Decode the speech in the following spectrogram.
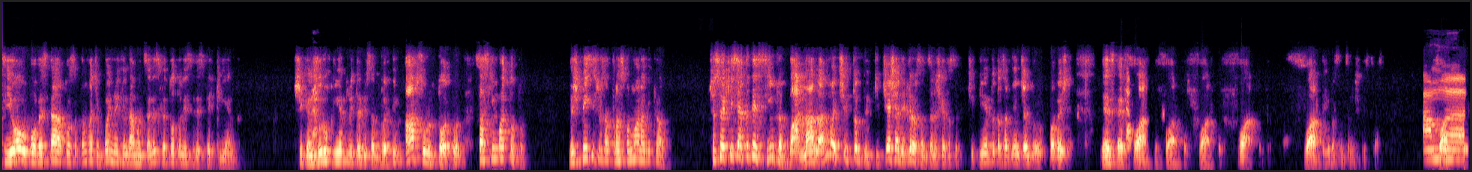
CEO-ul povestea cu o săptămână face, băi, noi când am înțeles că totul este despre client și că în da. jurul clientului trebuie să învârtim absolut totul, s-a schimbat totul. Deci business-ul s-a transformat radical. Și asta e o chestie atât de simplă, banală. Mă, ce, tot, ce e așa de greu să înțelegi că trebuie să, clientul trebuie să fie în centru povește. Este da. foarte, foarte, foarte, foarte, foarte greu să înțelegi chestia asta. Am, foarte.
